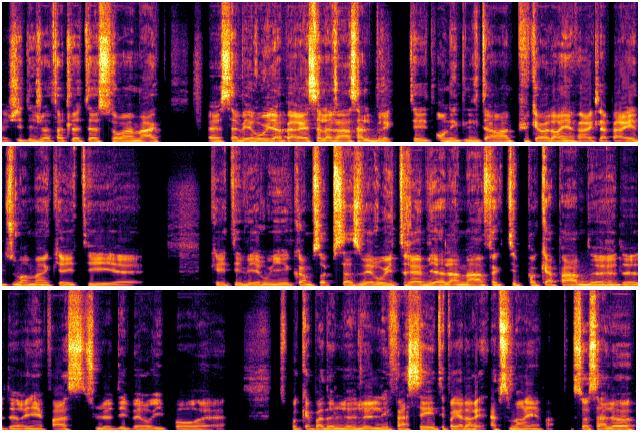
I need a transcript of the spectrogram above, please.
J'ai déjà fait le test sur un Mac. Euh, ça verrouille l'appareil, ça le rend, ça le brique. on est littéralement plus capable de rien faire avec l'appareil du moment qu'il a été euh, qui a été verrouillé comme ça. Puis ça se verrouille très violemment, fait que tu n'es pas capable mm. de, de, rien faire si tu le déverrouilles pas. Euh, tu n'es pas capable de l'effacer, tu n'es pas capable de absolument rien faire. Ça, ça là,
